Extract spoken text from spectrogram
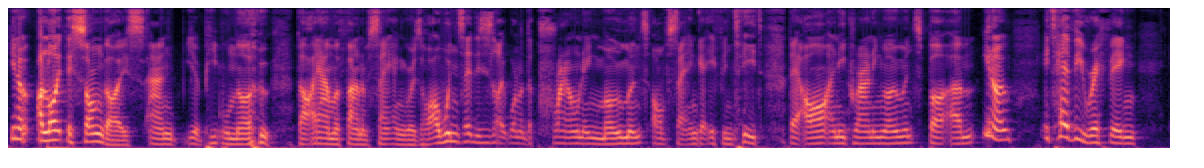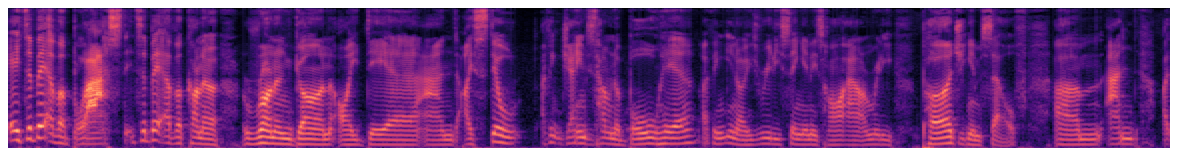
you know, I like this song, guys, and you know, people know that I am a fan of Saint Anger as well. I wouldn't say this is like one of the crowning moments of Saint Anger, if indeed there are any crowning moments. But um, you know, it's heavy riffing. It's a bit of a blast. It's a bit of a kind of run and gun idea, and I still. I think James is having a ball here. I think you know he's really singing his heart out and really purging himself. Um, and I,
